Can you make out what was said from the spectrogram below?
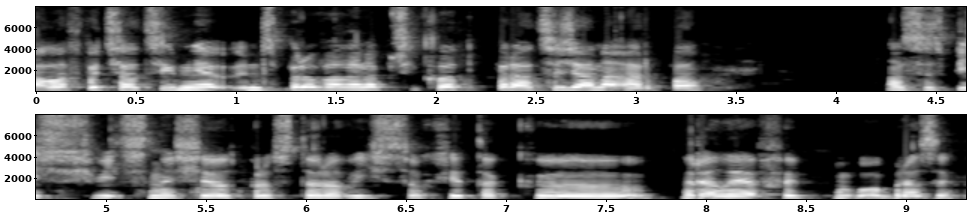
Ale v počátcích mě inspirovaly například práce Žána Arpa, asi spíš víc než je prostorový sochy, tak uh, reliefy nebo obrazy.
